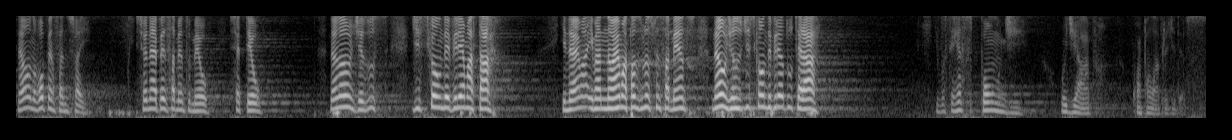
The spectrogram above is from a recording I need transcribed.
Não, não vou pensar nisso aí. Isso não é pensamento meu, isso é teu. Não, não, Jesus disse que eu não deveria matar. E não é, não é matar dos meus pensamentos. Não, Jesus disse que eu não deveria adulterar. E você responde o diabo com a palavra de Deus.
